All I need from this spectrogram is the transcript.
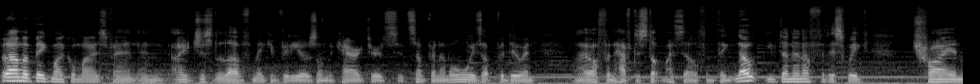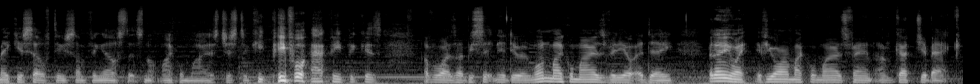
But I'm a big Michael Myers fan, and I just love making videos on the characters. It's something I'm always up for doing. And I often have to stop myself and think, nope, you've done enough for this week. Try and make yourself do something else that's not Michael Myers, just to keep people happy, because otherwise I'd be sitting here doing one Michael Myers video a day. But anyway, if you are a Michael Myers fan, I've got your back.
